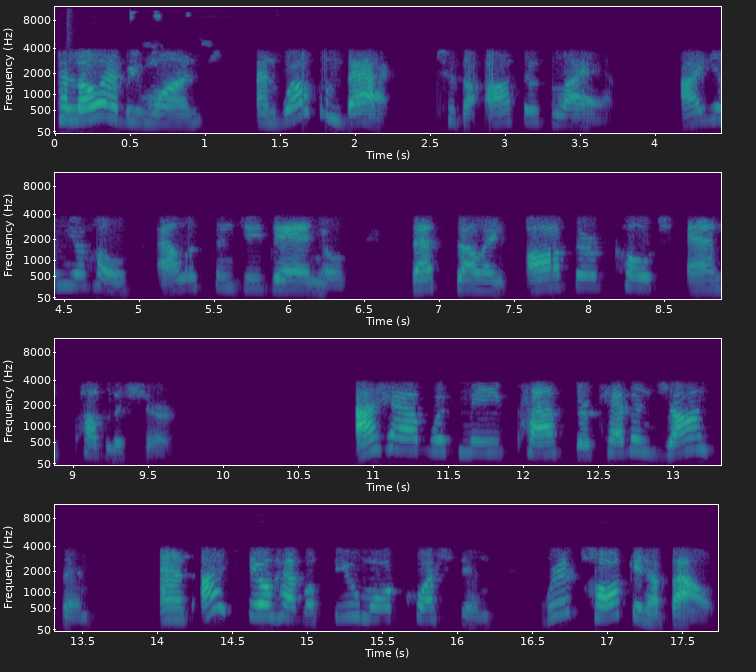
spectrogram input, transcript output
Hello, everyone, and welcome back to the Author's Lab. I am your host, Allison G. Daniels, best-selling author, coach, and publisher. I have with me Pastor Kevin Johnson, and I still have a few more questions. We're talking about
